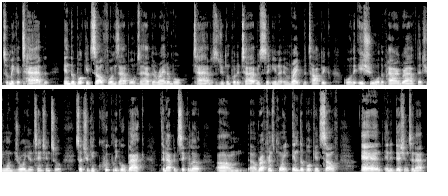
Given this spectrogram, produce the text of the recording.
To make a tab in the book itself, for example, to have the writable tabs that you can put a tab and say, you know, and write the topic or the issue or the paragraph that you want to draw your attention to, so that you can quickly go back to that particular um, uh, reference point in the book itself. And in addition to that,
